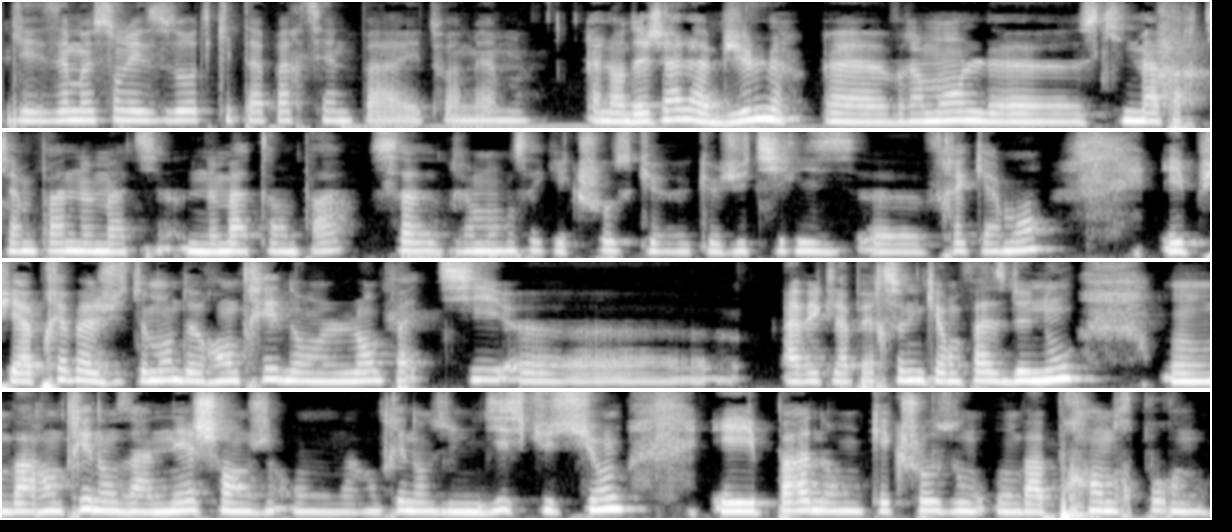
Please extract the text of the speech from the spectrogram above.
les émotions des autres qui t'appartiennent pas et toi-même? Alors déjà la bulle, euh, vraiment le ce qui ne m'appartient pas ne m'atteint pas. Ça vraiment c'est quelque chose que que j'utilise euh, fréquemment. Et puis après bah justement de rentrer dans l'empathie euh, avec la personne qui est en face de nous, on va rentrer dans un échange, on va rentrer dans une discussion et pas dans quelque chose où on va prendre pour nous.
